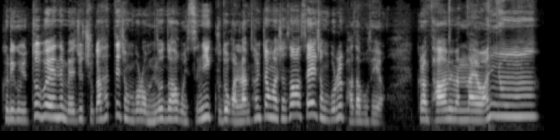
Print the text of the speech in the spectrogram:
그리고 유튜브에는 매주 주간 핫딜 정보를 업로드하고 있으니 구독 알람 설정하셔서 세일 정보를 받아보세요. 그럼 다음에 만나요. 안녕.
